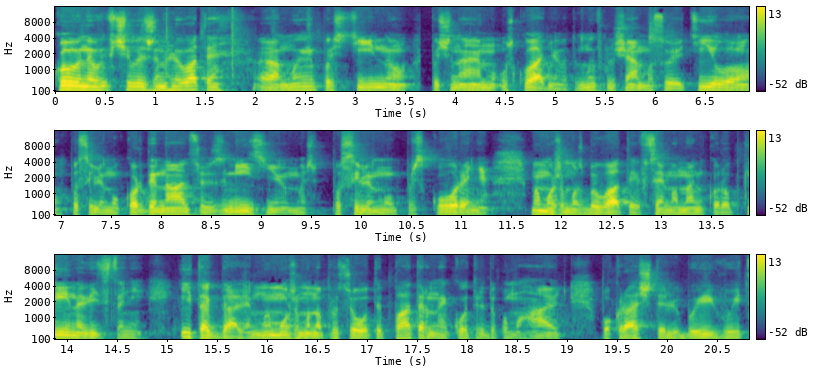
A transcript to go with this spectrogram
Коли ви навчились жонглювати, е, ми постійно починаємо ускладнювати. Ми включаємо своє тіло, посилюємо координацію, зміцнюємось, посилюємо прискорення. Ми можемо збивати в цей момент коробки на відстані і так далі. Ми можемо напрацьовувати паттерни, котрі допомагають покращити будь-який вид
